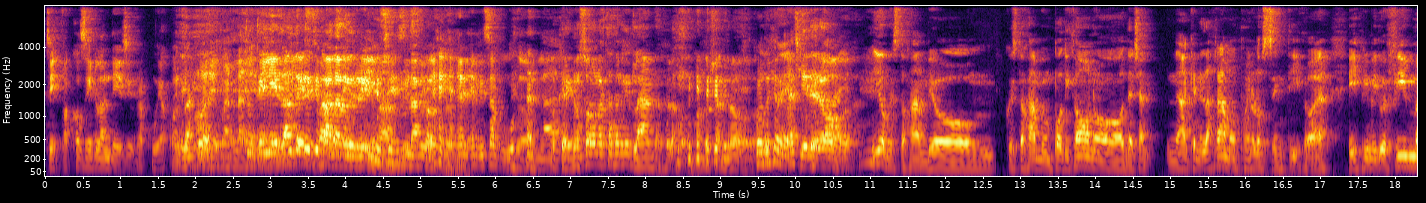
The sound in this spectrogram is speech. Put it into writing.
Sì, fa cose irlandesi, tra cui a quanto pare parla Tutti gli irlandesi parlano in rima. Sì, sì, sì, è risaputo. La... ok, non sono mai stato in Irlanda, però quando ci andrò quando chiederò. Io questo cambio questo cambio un po' di tono, cioè, anche nella trama un po' non l'ho sentito. Eh. I primi due film,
